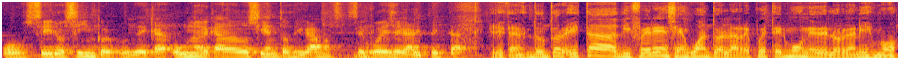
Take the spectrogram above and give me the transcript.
o 0,5, uno de cada 200, digamos, se puede llegar a infectar. Doctor, esta diferencia en cuanto a la respuesta inmune del organismo,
